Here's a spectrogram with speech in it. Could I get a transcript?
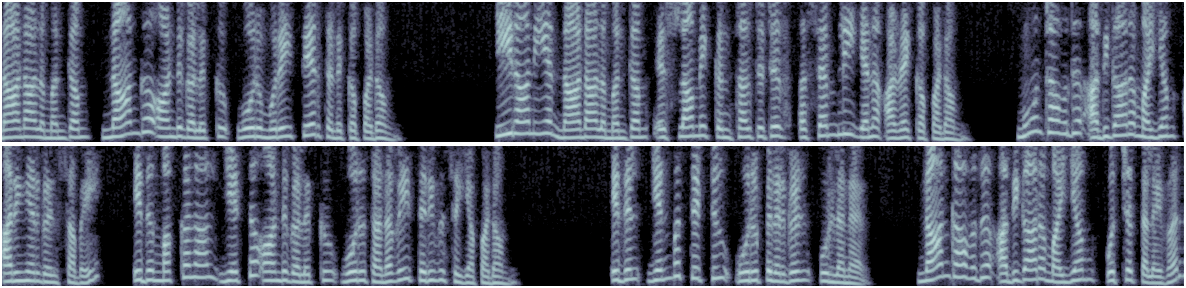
நாடாளுமன்றம் நான்கு ஆண்டுகளுக்கு ஒரு முறை தேர்ந்தெடுக்கப்படும். ஈரானிய நாடாளுமன்றம் இஸ்லாமிக் கன்சல்டேட்டிவ் அசெம்பிளி என அழைக்கப்படும். மூன்றாவது அதிகார மையம் அறிஞர்கள் சபை. இது மக்களால் எட்டு ஆண்டுகளுக்கு ஒரு தடவை தெரிவு செய்யப்படும். இதில் எண்பத்தெட்டு உறுப்பினர்கள் உள்ளனர். நான்காவது அதிகார மையம் உச்சத் தலைவர்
